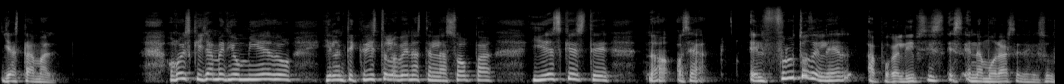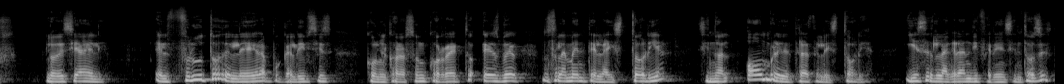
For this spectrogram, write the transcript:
ya está mal. Oh, es que ya me dio miedo y el anticristo lo ven hasta en la sopa y es que este, no, o sea, el fruto de leer Apocalipsis es enamorarse de Jesús. Lo decía Eli. El fruto de leer Apocalipsis con el corazón correcto es ver no solamente la historia, sino al hombre detrás de la historia. Y esa es la gran diferencia. Entonces,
